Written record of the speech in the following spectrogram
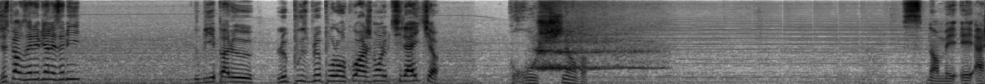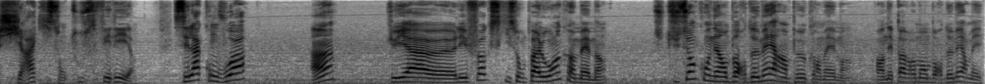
j'espère que vous allez bien les amis. N'oubliez pas le, le pouce bleu pour l'encouragement, le petit like. Gros chien, va. Non mais à Chirac ils sont tous fêlés hein. C'est là qu'on voit Hein Qu'il y a euh, les Fox qui sont pas loin quand même hein. tu, sens qu'on est en bord de mer un peu quand même hein. on n'est pas vraiment en bord de mer mais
